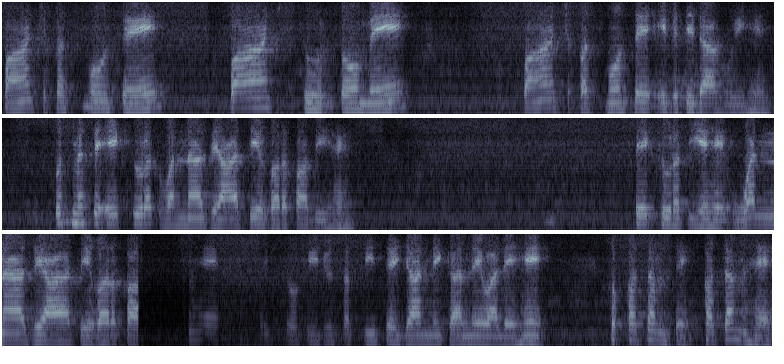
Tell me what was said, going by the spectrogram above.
پانچ قسموں سے پانچ صورتوں میں پانچ قسموں سے ابتدا ہوئی ہے۔ اس میں سے ایک صورت ونازعاتی غرقہ بھی ہے۔ ایک صورت یہ ہے ونازعات غرقہ ہے فرشتوں کی جو سختی سے جان نکالنے والے ہیں، تو قسم سے، قسم ہے۔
